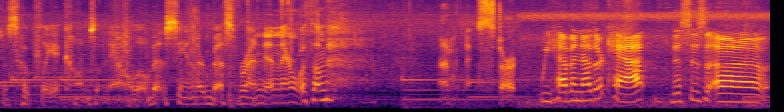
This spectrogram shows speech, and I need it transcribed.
just hopefully it calms them down a little bit, seeing their best friend in there with them. I'm gonna start. We have another cat. This is a,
